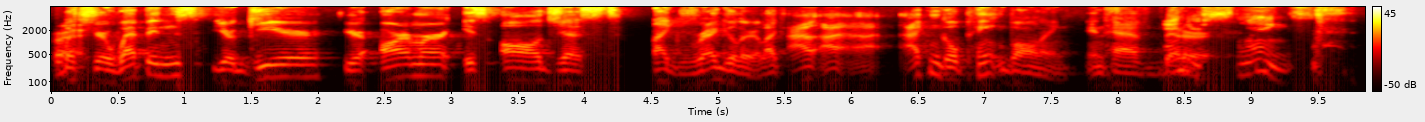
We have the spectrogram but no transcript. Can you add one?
but your weapons, your gear, your armor is all just like regular. Like I I I- can go paintballing and have and better. your slangs.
